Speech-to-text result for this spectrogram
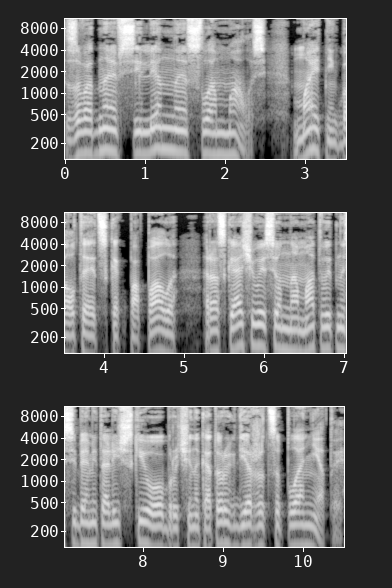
Заводная вселенная сломалась, маятник болтается как попало, раскачиваясь, он наматывает на себя металлические обручи, на которых держатся планеты.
